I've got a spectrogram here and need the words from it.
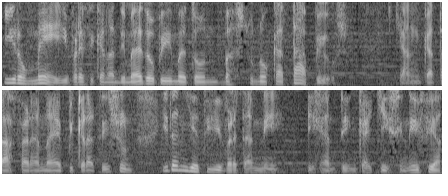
οι Ρωμαίοι βρέθηκαν αντιμέτωποι με τον Μπαστούνοκατάπιους. Και αν κατάφεραν να επικρατήσουν, ήταν γιατί οι Βρετανοί είχαν την κακή συνήθεια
